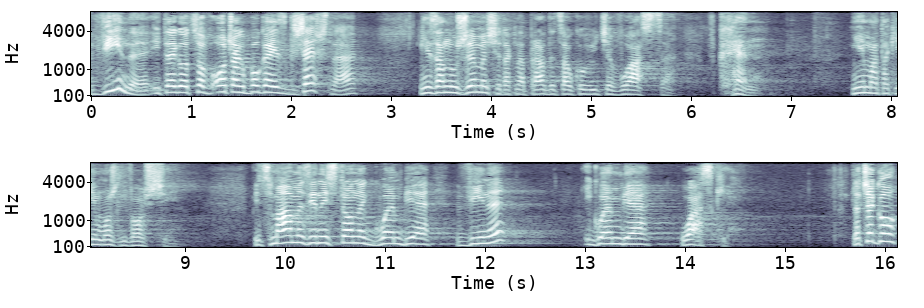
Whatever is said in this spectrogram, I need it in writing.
winy i tego, co w oczach Boga jest grzeszne, nie zanurzymy się tak naprawdę całkowicie w łasce, w ken. Nie ma takiej możliwości. Więc mamy z jednej strony głębie winy i głębie łaski. Dlaczego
